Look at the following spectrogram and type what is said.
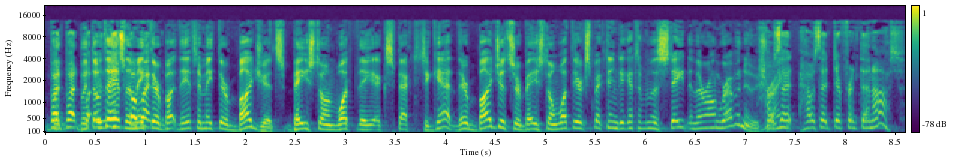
But but, but, but they have to make their they have to make their budgets based on what they expect to get. Their budgets are based on what they're expecting to get from the state and their own revenues. How's right? that How's that different than us?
